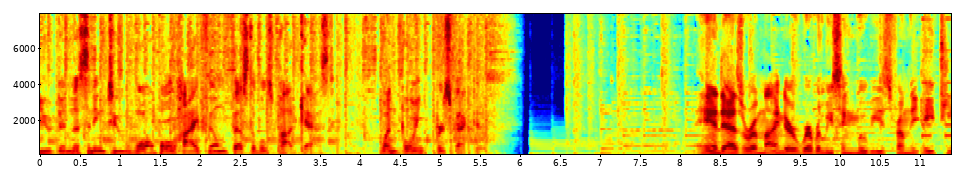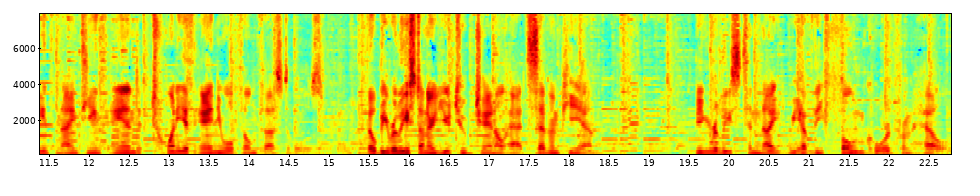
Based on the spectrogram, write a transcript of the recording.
You've been listening to Walpole High Film Festival's podcast, One Point Perspective. And as a reminder, we're releasing movies from the 18th, 19th, and 20th annual film festivals. They'll be released on our YouTube channel at 7 p.m. Being released tonight, we have The Phone Cord from Hell.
